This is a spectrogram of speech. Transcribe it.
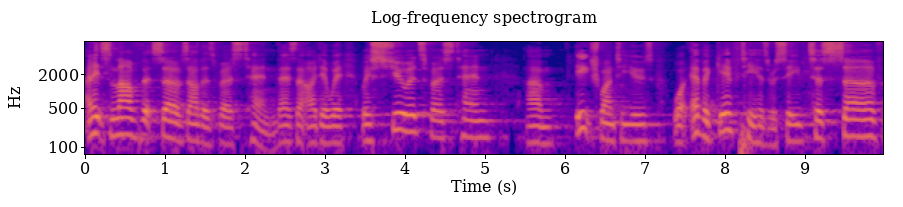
And it's love that serves others, verse 10. There's that idea. We're, we're stewards, verse 10. Um, each one to use whatever gift he has received to serve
